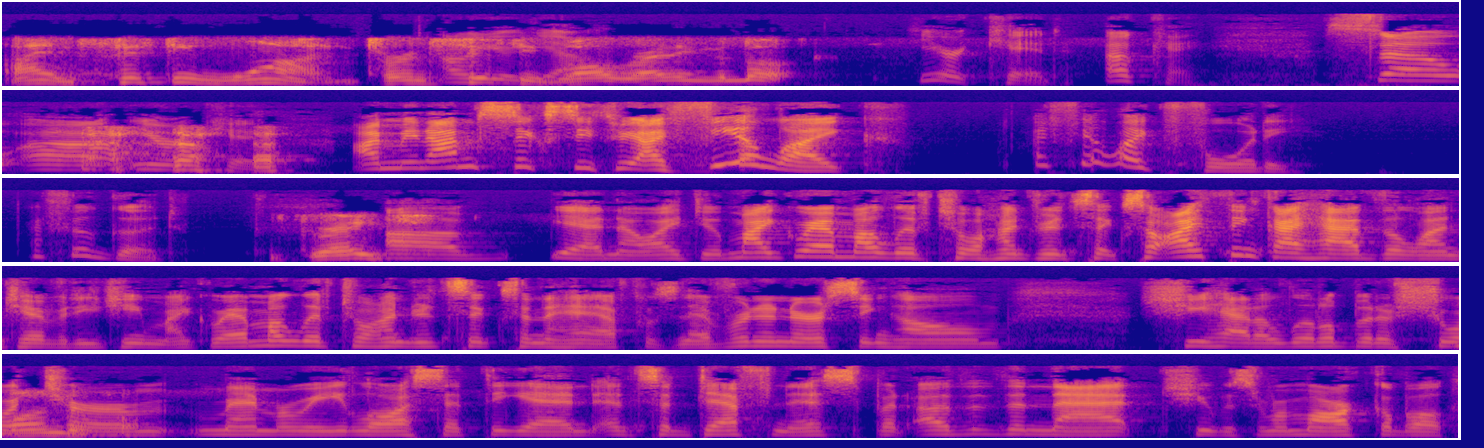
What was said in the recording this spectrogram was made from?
I am 51, turned Oh, 50 while writing the book. You're a kid. Okay. So uh, you're a kid. I mean, I'm 63. I feel like I feel like 40. I feel good. Great. Um, yeah, no, I do. My grandma lived to 106, so I think I have the longevity gene. My grandma lived to 106 and a half. Was never in a nursing home. She had a little bit of short-term memory loss at the end and some deafness, but other than that, she was remarkable.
